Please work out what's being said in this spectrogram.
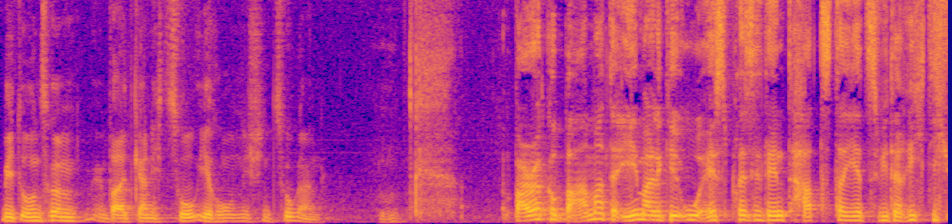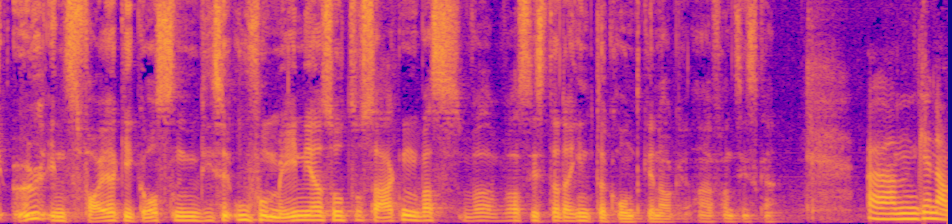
mit unserem im Wald gar nicht so ironischen Zugang. Barack Obama, der ehemalige US-Präsident, hat da jetzt wieder richtig Öl ins Feuer gegossen, diese UFO-Mania sozusagen. Was, was ist da der Hintergrund genau, Franziska? Ähm, genau,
